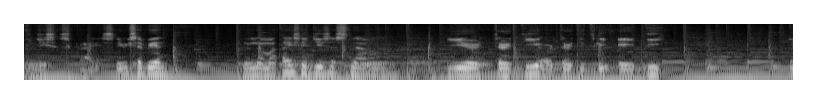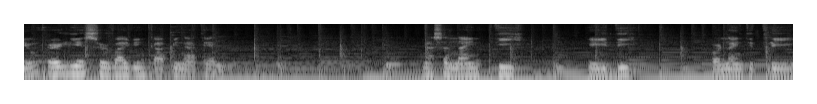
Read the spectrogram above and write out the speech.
of Jesus Christ. Ibig sabihin, nung namatay si Jesus ng year 30 or 33 AD. Yung earliest surviving copy natin, nasa 90 AD or 93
